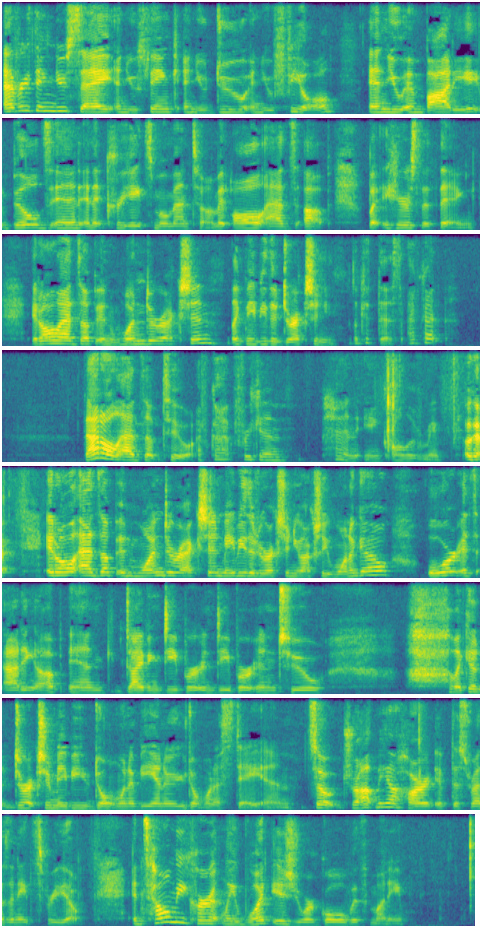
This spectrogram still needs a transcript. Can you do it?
everything you say and you think and you do and you feel and you embody builds in and it creates momentum. It all adds up. But here's the thing it all adds up in one direction, like maybe the direction you look at this. I've got that all adds up too. I've got freaking pen ink all over me. Okay, it all adds up in one direction, maybe the direction you actually want to go, or it's adding up and diving deeper and deeper into like a direction maybe you don't want to be in or you don't want to stay in. So drop me a heart if this resonates for you. And tell me currently what is your goal with money?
